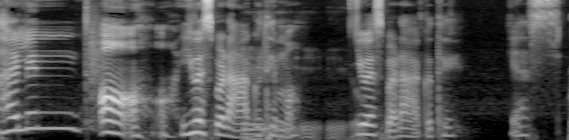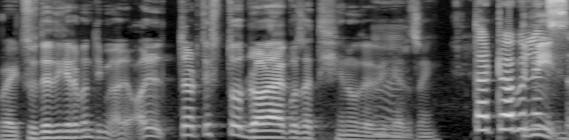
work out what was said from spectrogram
थाइल्यान्ड अँ युएसबाट आएको थिएँ म। युएसबाट आएको थिएँ। यस राइट सो त्यतिखेर पनि तिमी अलि अलि तर त्यस्तो डराएको चाहिँ थिएनौ त्यतिखेर चाहिँ। तर टर्बुलेन्स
